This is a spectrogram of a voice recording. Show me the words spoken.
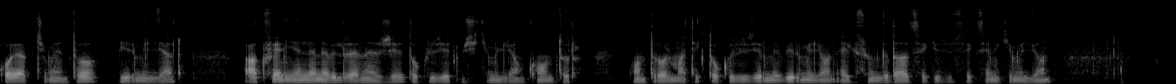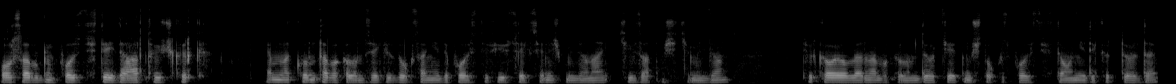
Oyak Çimento 1 milyar, Akfen Yenilenebilir Enerji 972 milyon, Kontur, Kontrol Matik 921 milyon, Eksun Gıda 882 milyon. Borsa bugün pozitifteydi artı 3.40. Emlak konuta bakalım 8.97 pozitif 183 milyona 262 milyon. Türk Hava Yolları'na bakalım 4.79 pozitifte 17.44'e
